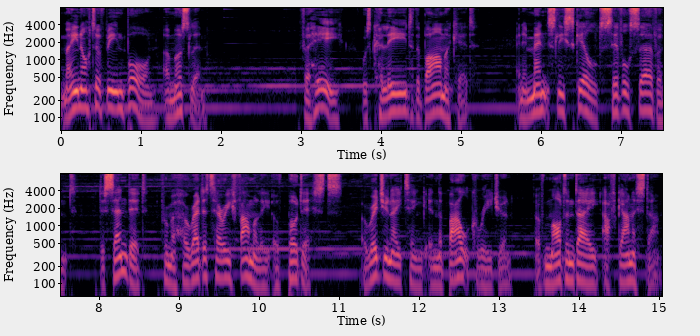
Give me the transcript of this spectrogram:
may not have been born a Muslim. For he was Khalid the Barmakid, an immensely skilled civil servant descended from a hereditary family of Buddhists originating in the Balkh region of modern-day Afghanistan.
